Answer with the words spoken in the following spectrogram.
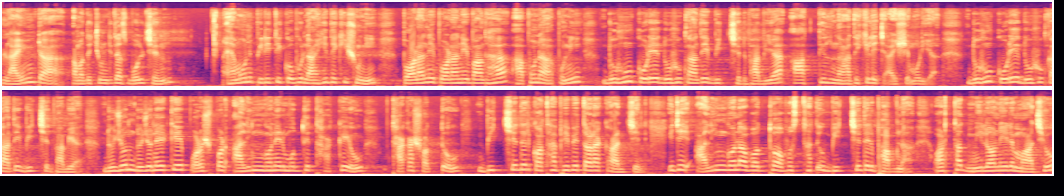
লাইনটা আমাদের চণ্ডীদাস বলছেন এমন প্রীতি কভু নাহি দেখি শুনি, পরাণে পরাণে বাঁধা আপনা আপনি, দুহু করে দুহু কাঁদে বিচ্ছেদ ভাবিয়া, আত্মিল না দেখিলে চায় সে মরিয়া। দুহু করে দুহু কাঁদে বিচ্ছেদ ভাবিয়া, দুজন দুজনেরকে পরস্পর আলিঙ্গনের মধ্যে থাকেও থাকা সত্ত্বেও বিচ্ছেদের কথা ভেবে তারা কাঁদছেন। এই যে আলিঙ্গনাবদ্ধ অবস্থাতেও বিচ্ছেদের ভাবনা, অর্থাৎ মিলনের মাঝেও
